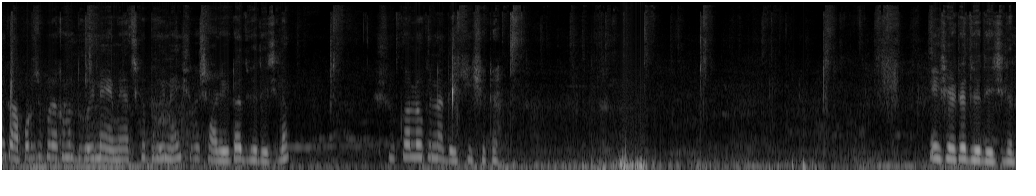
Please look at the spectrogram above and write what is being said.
কিন্তু কাপড় চোপড় এখনও ধুই নেই, আমি আজকে ধুই নেই, শুধু শাড়িটা ধুয়ে দিয়েছিলাম। শুকালো কিনা দেখি সেটা। এই শাড়িটা ধুয়ে দিয়েছিলাম।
